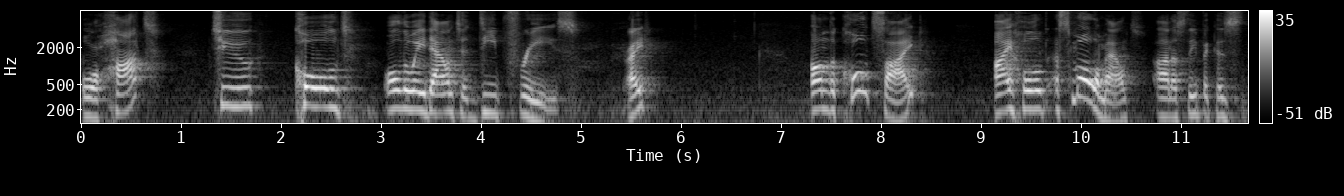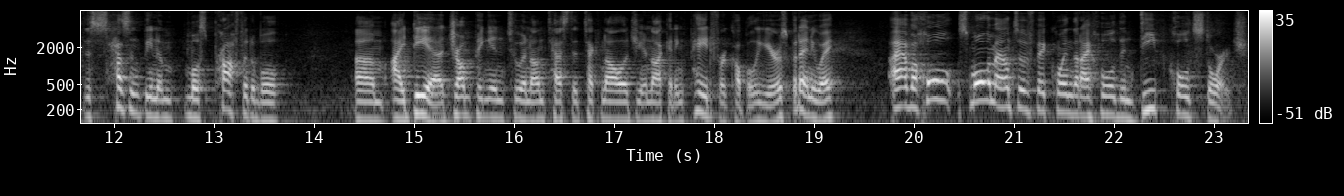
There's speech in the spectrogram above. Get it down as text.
or hot to cold all the way down to deep freeze, right? On the cold side, I hold a small amount, honestly, because this hasn't been a most profitable um, idea, jumping into an untested technology and not getting paid for a couple of years. But anyway, I have a whole small amount of Bitcoin that I hold in deep cold storage.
